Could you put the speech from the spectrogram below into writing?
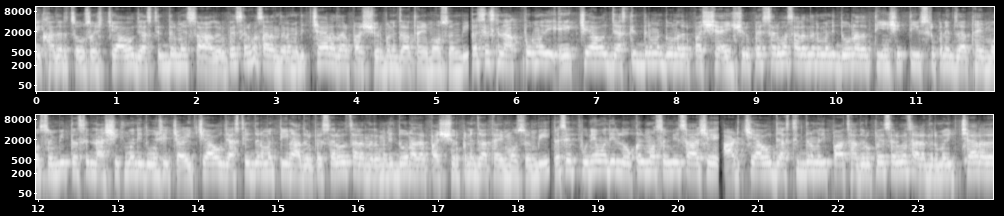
एक हजार चौसष्टची आवक जास्तीत दरमध्ये सहा हजार रुपये. सर्व सालांदरमध्ये चार हजार पाचशे रुपयाने जात आहे मोसंबी. तसेच नागपूरमध्ये एकची आवक जास्तीत दरमध्ये दोन हजार पाचशे ऐंशी रुपये. सर्व सालांदरमध्ये दोन हजार तीनशे तीस रुपयाने जात आहे मोसंबी. तसेच नाशिकमध्ये दोनशे चाळीसची आवक जास्तीत दर मग तीन हजार रुपये सर्व दर दोन हजार पाचशे रुपये जात आहे मोसंबी. तसेच पुण्यामध्ये लोकल मोसंबी सहाशे आठची आवक जास्तीत दरमध्ये पाच हजार रुपये सर्व दर चार हजार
